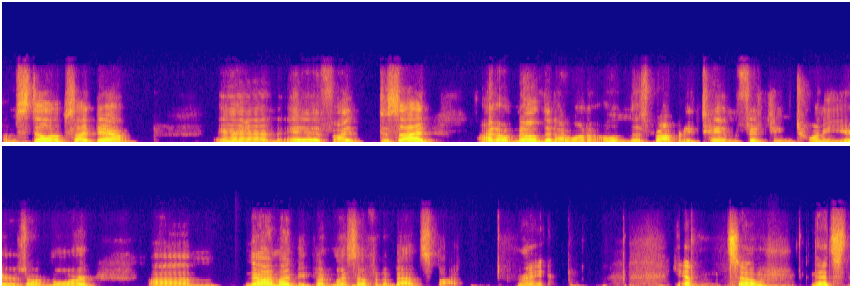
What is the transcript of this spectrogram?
i'm still upside down Right. and if i decide i don't know that i want to own this property 10 15 20 years or more um now i might be putting myself in a bad spot right. Yep. So that's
